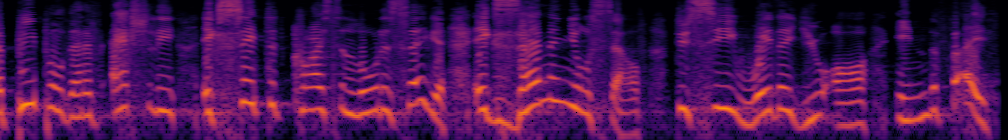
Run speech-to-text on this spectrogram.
a people that have actually accepted Christ and Lord as Savior. Examine yourself to see whether you are in the faith.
